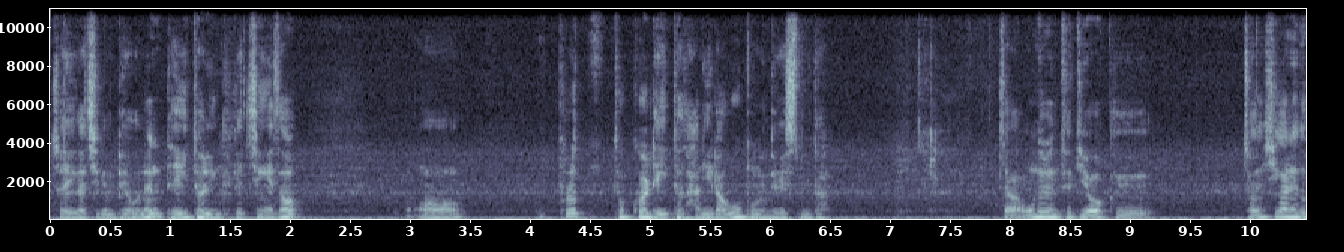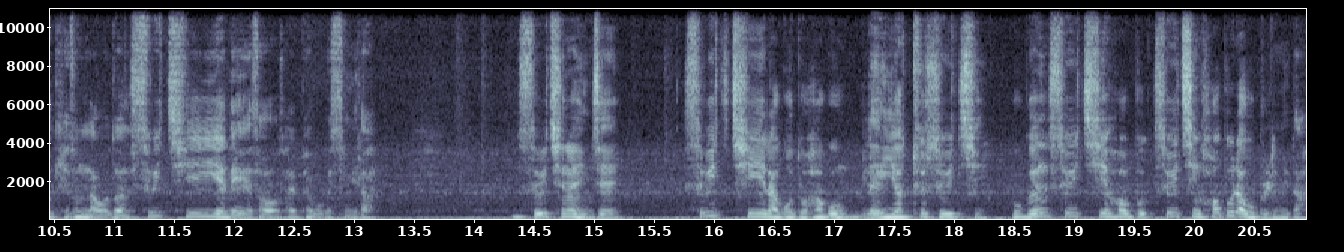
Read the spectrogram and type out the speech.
저희가 지금 배우는 데이터 링크 계층에서 어, 프로토콜 데이터 단위라고 보면 되겠습니다. 자 오늘은 드디어 그 전 시간에도 계속 나오던 스위치에 대해서 살펴보겠습니다. 스위치는 이제 스위치라고도 하고 레이어 2 스위치 혹은 스위치 허브 스위칭 허브라고 불립니다.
